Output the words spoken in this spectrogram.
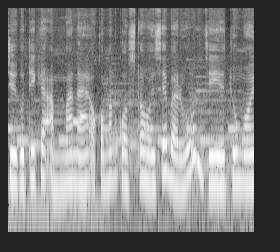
যি গতিকে আম্মা নাই, অকণমান কষ্ট হৈছে বাৰু। যিহেতু মই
